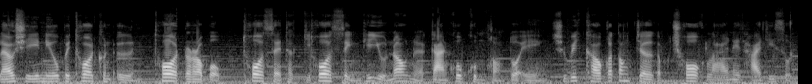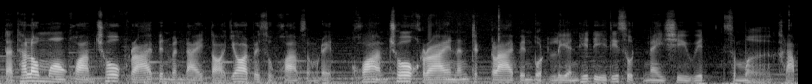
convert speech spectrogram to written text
แล้วชี้นิ้วไปโทษคนอื่น โทษระบบ โทษเศรษฐกิจ โทษสิ่งที่อยู่นอกเหนือการควบคุมของตัวเอง ชีวิตเขาก็ต้องเจอกับโชคร้ายในท้ายที่สุด แต่ถ้าเรามองความโชคร้ายเป็นบันไดต่อยอดไปสู่ความสำเร็จ ความโชคร้ายนั้นจะกลายเป็นบทเรียนที่ดีที่สุดในชีวิตเสมอครับ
